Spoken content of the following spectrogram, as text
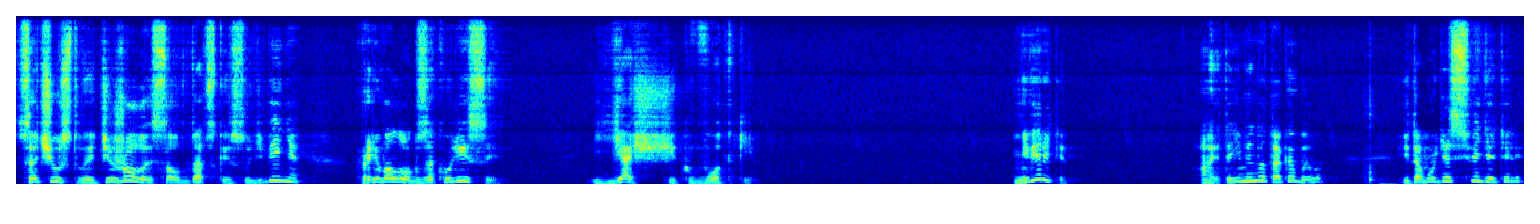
сочувствуя тяжелой солдатской судьбине, приволок за кулисы ящик водки. Не верите? А это именно так и было. И тому есть свидетели,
